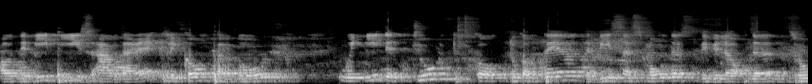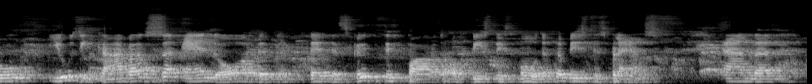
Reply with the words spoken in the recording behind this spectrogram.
of the BPs are directly comparable, we need a tool to, co to compare the business models developed through using canvas and or the, the descriptive part of business model, uh, business plans. And uh,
